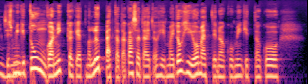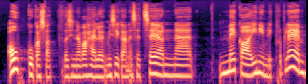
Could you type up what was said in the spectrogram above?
-hmm. siis mingi tung on ikkagi, et ma lõpetada ka seda ei tohi, ma ei tohi ju ometi nagu mingit nagu auku kasvatada sinna vahele või mis iganes, et see on äh, mega inimlik probleem.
